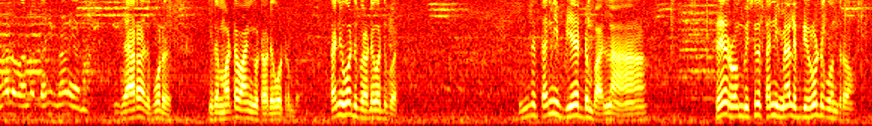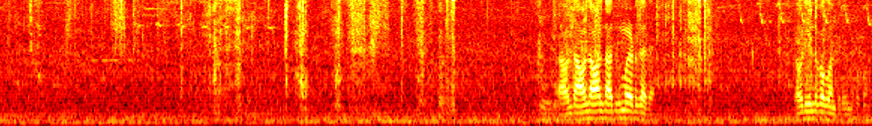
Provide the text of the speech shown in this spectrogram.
மேலே வரணும் தண்ணி மேலே ஏறணும். யாரா அது போடு. இதை மட்டும் வாங்கி விட்டு அப்படியே ஓட்டுருப்பா தண்ணி ஓட்டு பாரு அப்படியே ஓட்டுப்பார் இந்த தண்ணி இப்படி ஏறிட்டும்பா எல்லாம். சரி ரொம்பிச்சுன்னா தண்ணி மேலே இப்படி ரோட்டுக்கு வந்துடும் அவ்வளோதான் அவள் தான் அதுக்கு மேலே எடுக்காத. அப்படி இந்த பக்கம் வந்துடும் இந்த பக்கம்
